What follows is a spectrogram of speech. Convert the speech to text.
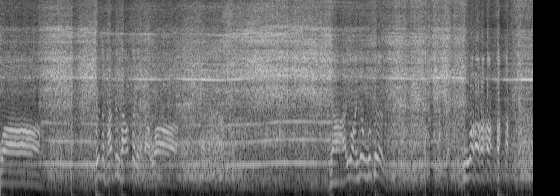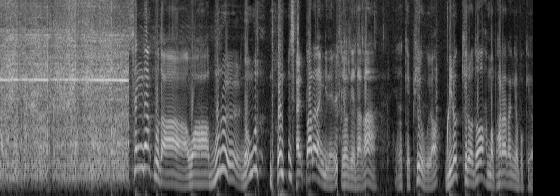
우와 벌써 반틈 다 없어졌다. 와. 야, 이거 완전 무슨. 우와. 생각보다, 와, 물을 너무, 너무 잘 빨아당기네. 여기에다가 이렇게 피우고요. 미러키로도 한번 빨아당겨 볼게요.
